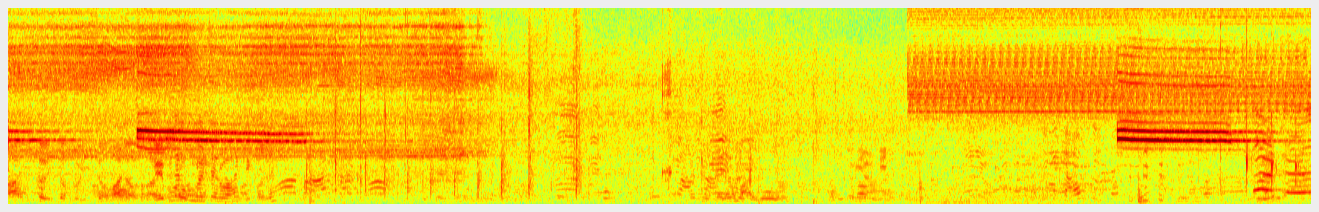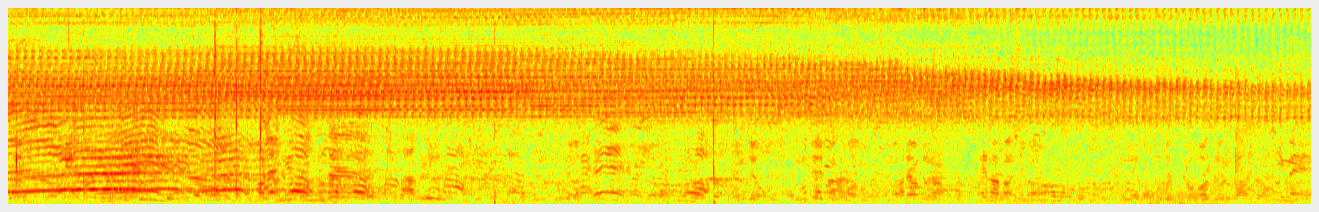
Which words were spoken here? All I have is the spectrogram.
아 있어 있어 그거 있어 맞아. 휴대폰 결제로 할 수 있거든. 나올 수 있잖아. 언제 언제 활약을 해나가시가 은혜가 언제 들어가든 팀에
